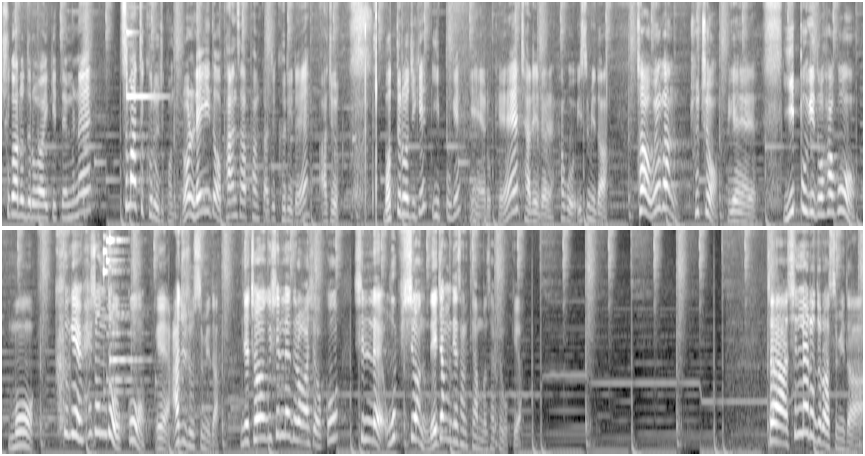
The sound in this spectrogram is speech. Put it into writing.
추가로 들어와 있기 때문에 스마트 크루즈 컨트롤, 레이더, 반사판까지 그릴에 아주 멋들어지게 이쁘게 예, 이렇게 자리를 하고 있습니다. 자 외관 좋죠. 예 이쁘기도 하고 뭐 크게 훼손도 없고 예 아주 좋습니다. 이제 저하고 실내 들어가셨고 실내 옵션 내장재 상태 한번 살펴볼게요. 자 실내로 들어왔습니다.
